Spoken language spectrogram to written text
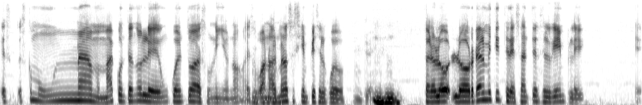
es, es, como una mamá contándole un cuento a su niño, ¿no? Es, Bueno, al menos así empieza el juego. Pero lo, lo, realmente interesante es el gameplay. Eh,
